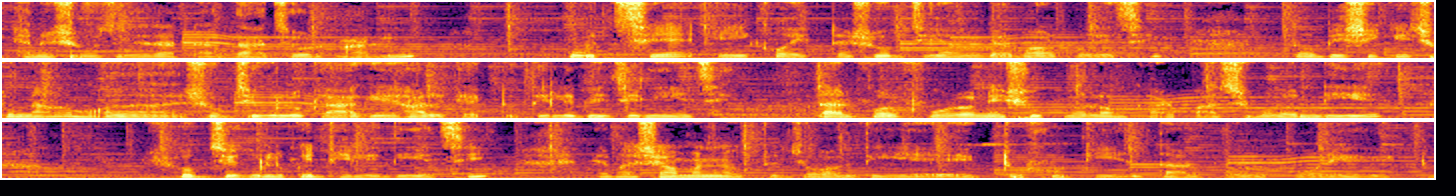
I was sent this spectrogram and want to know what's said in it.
এখানে সজনে ডাঁটা, গাজর, আলু, উচ্ছে এই কয়েকটা সবজি আমি ব্যবহার করেছি। তো বেশি কিছু না সবজিগুলোকে আগে হালকা একটু তেলে ভেজে নিয়েছি। তারপর ফোড়নে শুকনো লঙ্কার পাঁচ ফোড়ন দিয়ে সবজিগুলোকে ঢেলে দিয়েছি। এবার সামান্য একটু জল দিয়ে একটু ফুটিয়ে তারপর পরে একটু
